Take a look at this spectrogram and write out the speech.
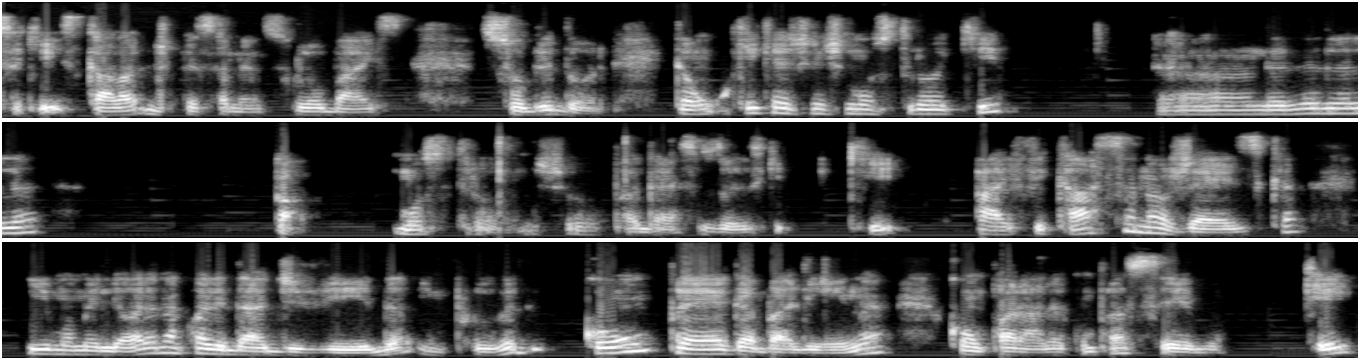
isso aqui, escala de pensamentos globais sobre dor. Então, o que, que a gente mostrou aqui? Ah, mostrou, deixa eu apagar esses dois aqui, que a eficácia analgésica e uma melhora na qualidade de vida, improved, com pregabalina comparada com placebo. Okay?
